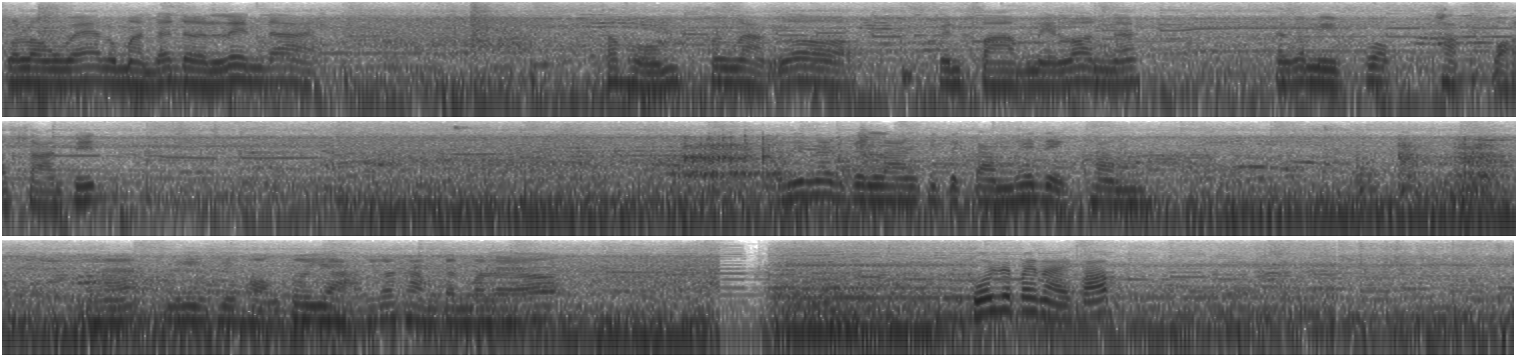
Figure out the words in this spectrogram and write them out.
ก็ลองแวะลงมาแล้เดินเล่นได้ ครับผมข้างหลังก็เป็นฟาร์มเมลอนนะ แล้วก็มีพวกผักปลอดสารพิษ นนี้น่าจะเป็นลานกิจกรรมให้เด็กทำนะฮะนี่คือของตัวอย่างที่เขาทำกันมาแล้วกูจะไปไหนครับไป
